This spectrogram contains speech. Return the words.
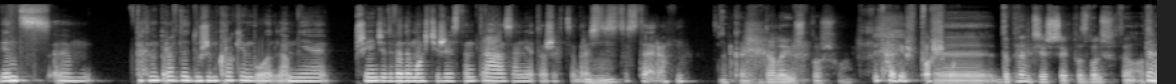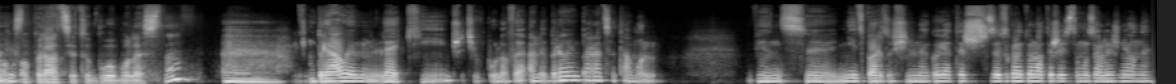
Więc em, tak naprawdę dużym krokiem było dla mnie przyjęcie do wiadomości, że jestem trans, a nie to, że chcę brać testosteron. Okej, dalej już poszło. To już poszło. E, dopytam cię jeszcze, jak pozwolisz o tę, o Tak, tę operację, to było bolesne? Brałem leki przeciwbólowe, ale brałem paracetamol, więc y, nic bardzo silnego. Ja też ze względu na to, że jestem uzależniony,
